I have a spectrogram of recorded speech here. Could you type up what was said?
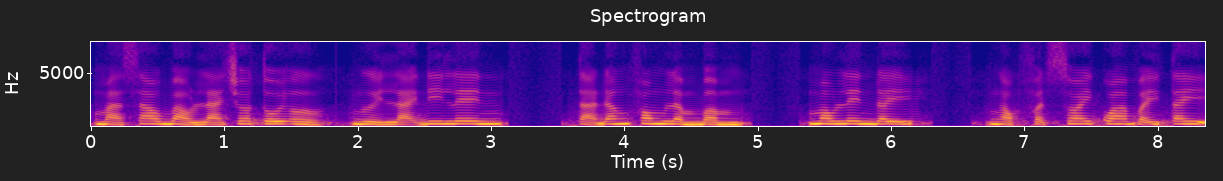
mà sao bảo là cho tôi ở, người lại đi lên. Tả Đăng Phong lầm bầm, mau lên đây. Ngọc Phật xoay qua vẫy tay,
